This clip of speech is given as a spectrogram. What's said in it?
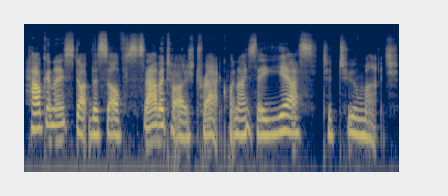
How can I stop the self sabotage track when I say yes to too much?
